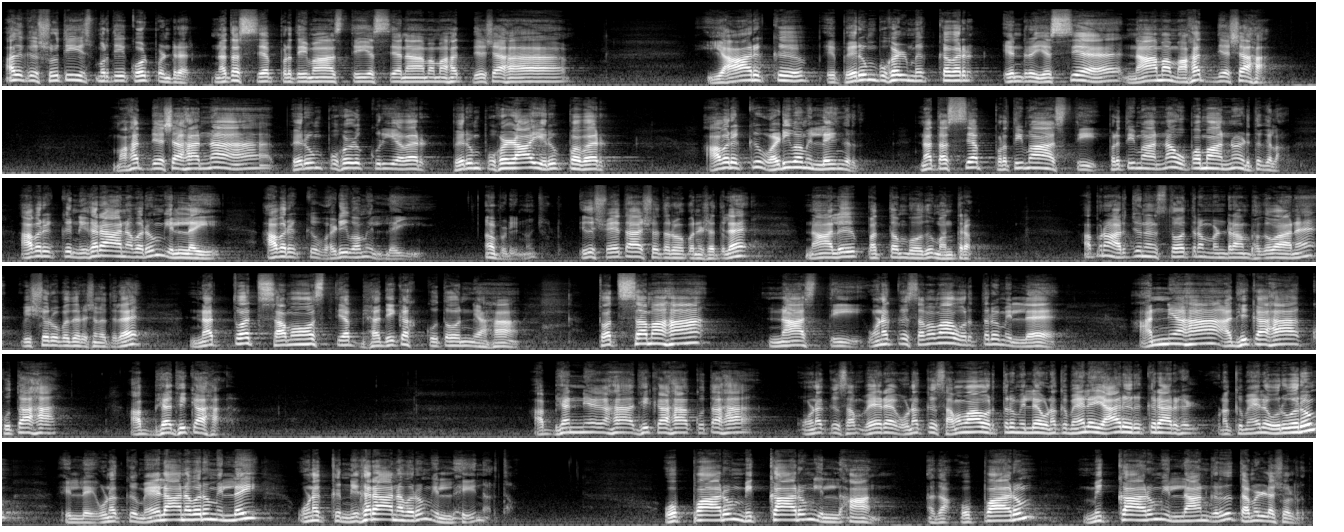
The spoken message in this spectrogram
அதுக்கு ஸ்ருதி ஸ்மிருதி கோட் பண்ணுறார் நதஸ்ய பிரதிமாஸ்தி எஸ்ய நாம மகத்யஷா யாருக்கு பெரும்புகழ் மிக்கவர் என்று எஸ்ய நாம மகத்யஷா மகத்யஷான்னா பெரும் புகழுக்குரியவர் பெரும் புகழாயிருப்பவர் அவருக்கு வடிவம் இல்லைங்கிறது. ந தஸ்ய பிரதிமா அஸ்தி. பிரதிமான்னா உபமான்னு எடுத்துக்கலாம். அவருக்கு நிகரானவரும் இல்லை. அவருக்கு வடிவம் இல்லை. அப்படின்னு சொல்லும் இது ஸ்வேதாஸ்வதரோபனிஷத்தில் நாலு பத்தொம்போது மந்திரம். அப்புறம் அர்ஜுனன் ஸ்தோத்திரம் பண்ணுறான் பகவானை விஸ்வரூப தரிசனத்தில் நத்வத் சமோஸ்தியபியதிக குதோன்யா தொத் சமஹா நாஸ்தி. உனக்கு சமமாக ஒருத்தரும் இல்லை. அந்நா அதிகா குதா அபியதிகா அபியன்யா அதிகா குதா உனக்கு சம் வேறு உனக்கு சமமாக ஒருத்தரும் இல்லை உனக்கு மேலே யார் இருக்கிறார்கள்? உனக்கு மேலே ஒருவரும் இல்லை உனக்கு மேலானவரும் இல்லை உனக்கு நிகரானவரும் இல்லைன்னு அர்த்தம். ஒப்பாரும் மிக்காரும் இல்லான். அதான் ஒப்பாரும் மிக்காரும் இல்லான்ங்கிறது தமிழில் சொல்கிறது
